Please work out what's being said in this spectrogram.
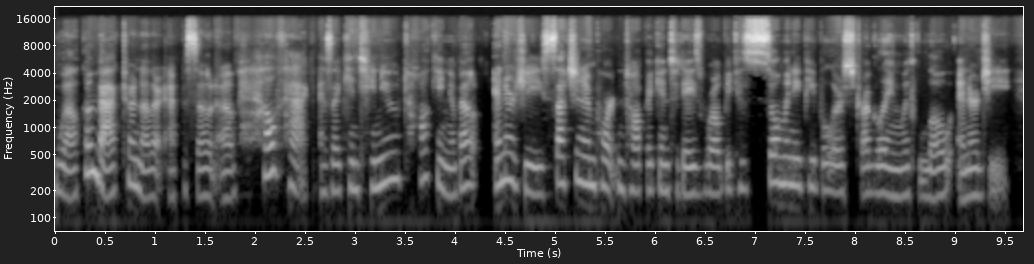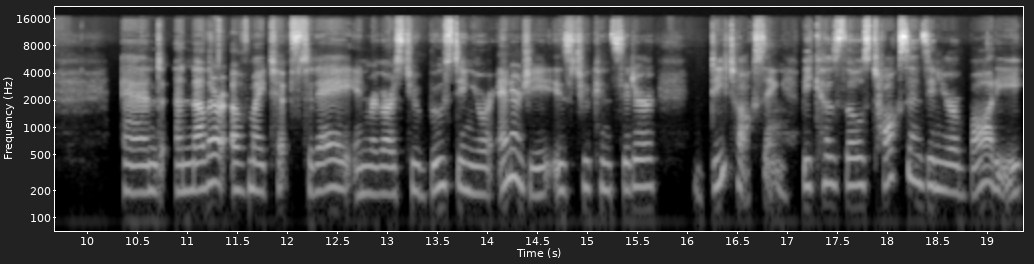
Welcome back to another episode of Health Hack as I continue talking about energy, such an important topic in today's world because so many people are struggling with low energy. And another of my tips today in regards to boosting your energy is to consider detoxing because those toxins in your body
